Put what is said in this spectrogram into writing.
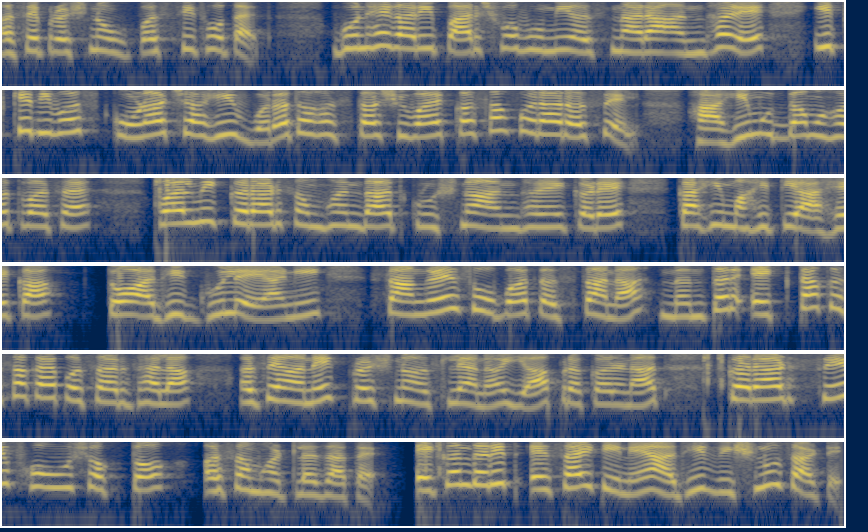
असे प्रश्न उपस्थित होत आहेत. गुन्हेगारी पार्श्वभूमी असणारा आंधळे इतके दिवस कोणाच्याही वरदहस्ताशिवाय कसा फरार असेल हाही मुद्दा महत्त्वाचा आहे. वाल्मिक कराड संबंधात कृष्णा आंधळेकडे काही माहिती आहे का? तो आधी घुले आणि सांगळे सोबत असताना नंतर एकटा कसा काय पसार झाला असे अनेक प्रश्न असल्यानं या प्रकरणात कराड सेफ होऊ शकतो असं म्हटलं जात आहे. एकंदरीत एस आय टीने आधी विष्णू चाटे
